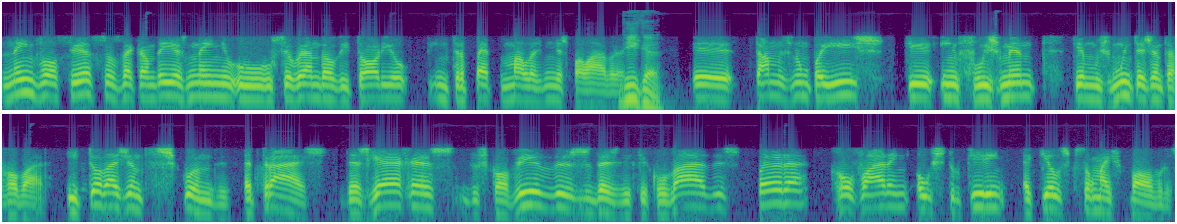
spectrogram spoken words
nem você, Sr. José Candeias, nem o, o seu grande auditório interprete mal as minhas palavras. Diga. Eh, estamos num país que, infelizmente, temos muita gente a roubar. E toda a gente se esconde atrás das guerras, dos Covides, das dificuldades, para roubarem ou extorquirem aqueles que são mais pobres,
